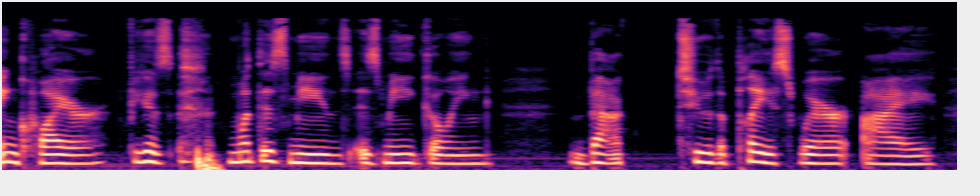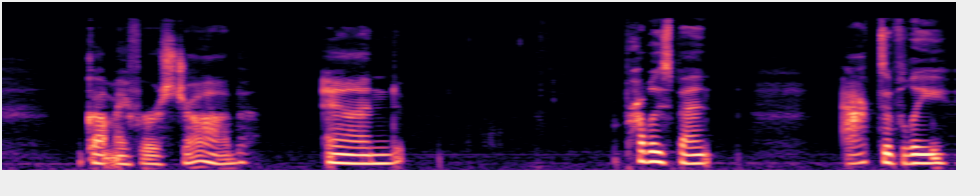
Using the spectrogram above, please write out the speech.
inquire because what this means is me going back to the place where I got my first job and probably spent actively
